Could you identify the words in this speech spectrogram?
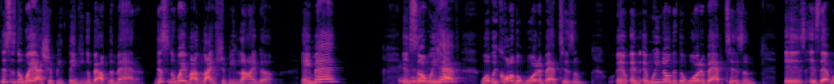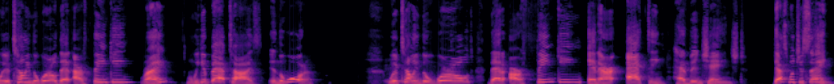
This is the way I should be thinking about the matter. This is the way my life should be lined up. Amen. And so we mm-hmm. have what we call the water baptism. And, and, and we know that the water baptism is, is that we're telling the world that our thinking, right? When we get baptized in the water, we're mm-hmm. telling the world that our thinking and our acting have been changed. That's what you're saying.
